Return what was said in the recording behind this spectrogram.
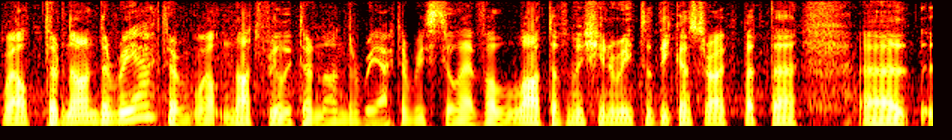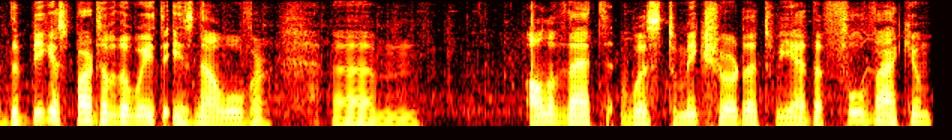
well, turn on the reactor. Well, not really turn on the reactor, we still have a lot of machinery to deconstruct, but uh, uh, the biggest part of the wait is now over. Um, all of that was to make sure that we had a full vacuum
